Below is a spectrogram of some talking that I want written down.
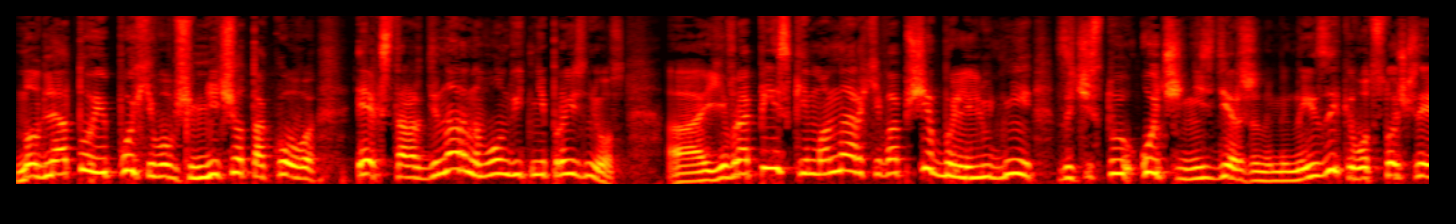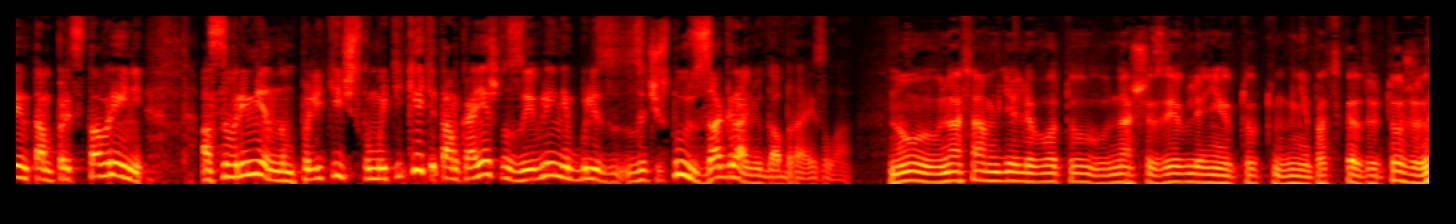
Но для той эпохи, в общем, ничего такого экстраординарного он ведь не произнес. Э, европейские монархи вообще были людьми зачастую очень несдержанными на язык. И вот с точки зрения там, представлений о современном политическом этикете, там, конечно, заявления были зачастую за гранью добра и зла. Ну, на самом деле, вот наше заявление тут мне подсказывают тоже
